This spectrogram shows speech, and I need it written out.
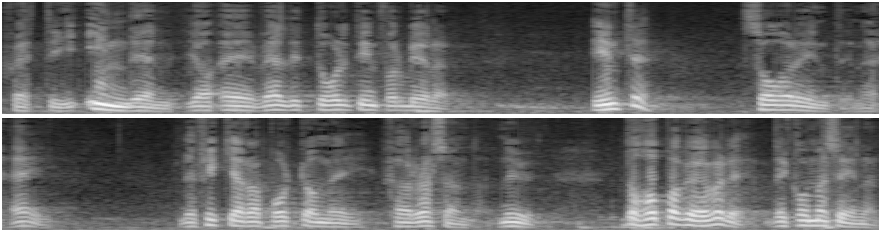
skett i Indien. Jag är väldigt dåligt informerad. Inte? Så var det inte. Nej. Det fick jag rapport om mig förra söndagen. Nu, då hoppar vi över det. Det kommer senare.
